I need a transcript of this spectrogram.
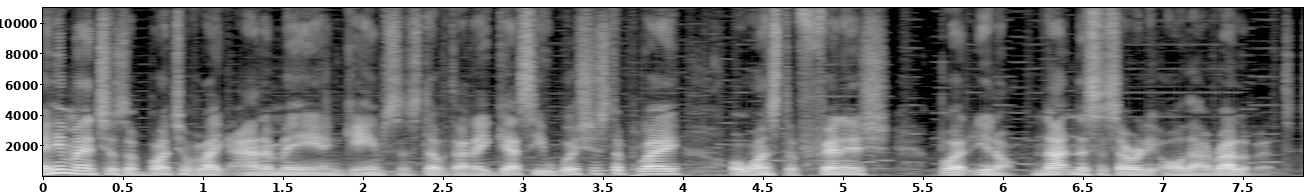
and he mentions a bunch of like anime and games and stuff that I guess he wishes to play or wants to finish, but you know, not necessarily all that relevant.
